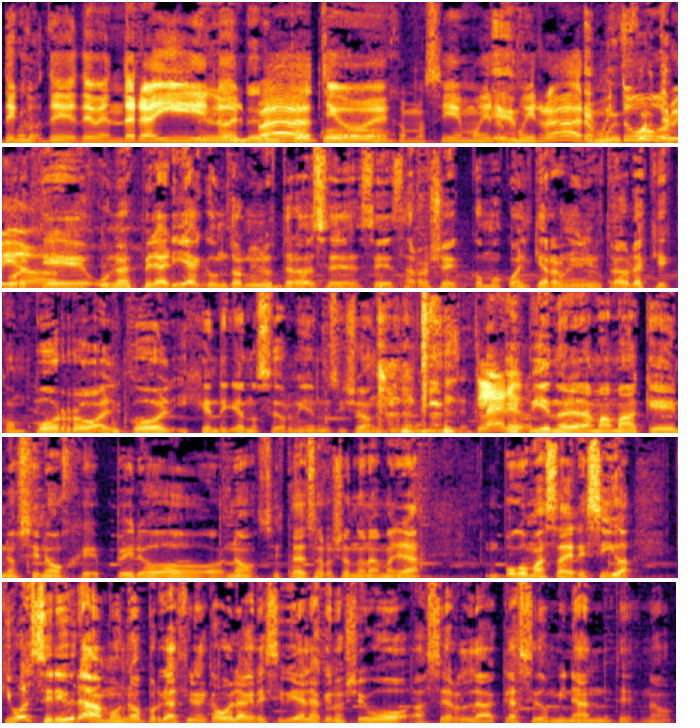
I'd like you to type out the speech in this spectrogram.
de, bueno, de- de vender ahí de lo del vender patio. poco- Es como si muy, Es- muy raro, es muy, turbio. porque uno esperaría que un torneo ilustrador se, se desarrolle como cualquier reunión de ilustradores, que es con porro, alcohol y gente quedándose dormida en un sillón. Claro. Y pidiéndole a la mamá que no se enoje. Pero no, se está desarrollando de una manera un poco más agresiva. Que igual celebramos, ¿no? Porque al fin y al cabo la agresividad es la que nos llevó a ser la clase dominante, ¿no?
